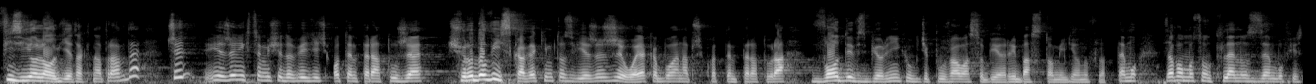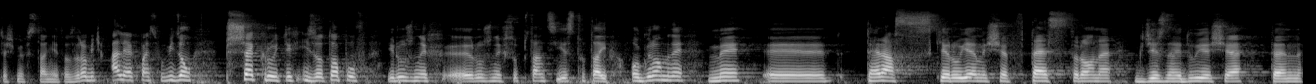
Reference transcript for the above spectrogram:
fizjologię tak naprawdę, czy jeżeli chcemy się dowiedzieć o temperaturze środowiska, w jakim to zwierzę żyło, jaka była na przykład temperatura wody w zbiorniku, gdzie pływała sobie ryba 100 milionów lat temu. Za pomocą tlenu z zębów jesteśmy w stanie to zrobić, ale jak Państwo widzą, przekrój tych izotopów i różnych, e, różnych substancji jest tutaj ogromny. My yy, Teraz skierujemy się w tę stronę, gdzie znajduje się ten,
